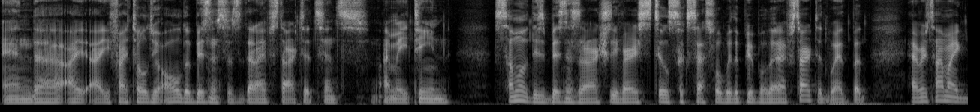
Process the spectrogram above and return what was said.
And uh, I, I, if I told you all the businesses that I've started since I'm 18, some of these businesses are actually very still successful with the people that I've started with. But every time I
